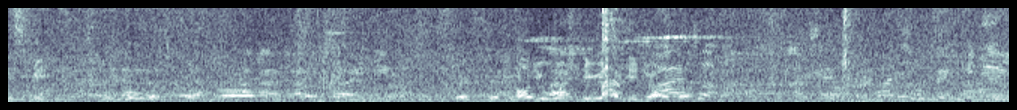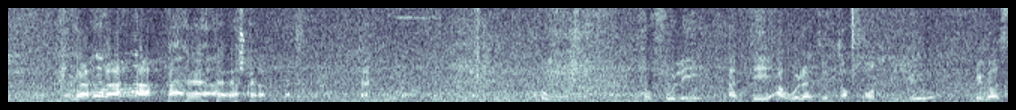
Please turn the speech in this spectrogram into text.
It's me. Yes, yes. Oh, you watch TV I as well? I said, why so you? Hopefully, Auntie, I would like to talk more to you because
